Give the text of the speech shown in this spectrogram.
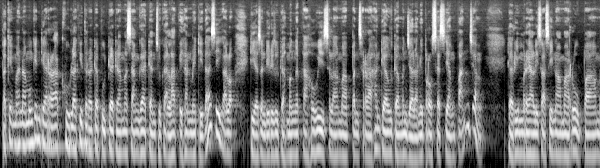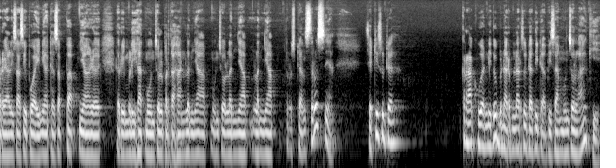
bagaimana mungkin dia ragu lagi terhadap Buddha Dhamma Sangha dan juga latihan meditasi kalau dia sendiri sudah mengetahui selama pencerahan dia sudah menjalani proses yang panjang dari merealisasi nama rupa, merealisasi bahwa ini ada sebabnya dari melihat muncul bertahan lenyap, muncul lenyap, lenyap terus dan seterusnya. Jadi sudah keraguan itu benar-benar sudah tidak bisa muncul lagi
